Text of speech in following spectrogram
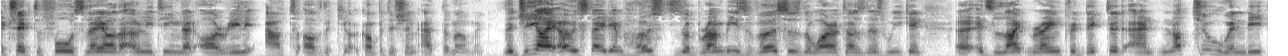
Except the Force, they are the only team that are really out of the competition at the moment. The GIO Stadium hosts the Brumbies versus the Waratahs this weekend. Uh, it's light rain predicted and not too windy.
